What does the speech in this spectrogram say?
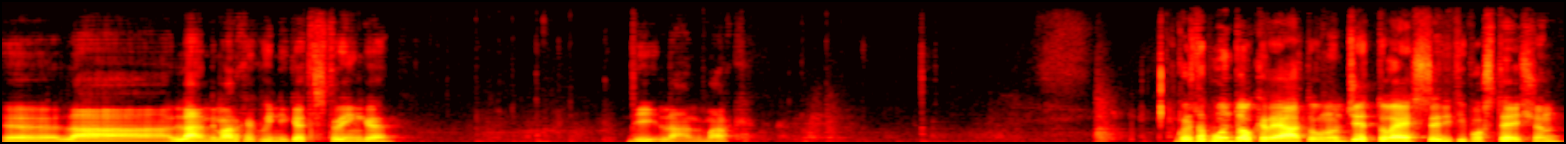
eh, la landmark, quindi getString di landmark. A questo punto ho creato un oggetto S di tipo station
